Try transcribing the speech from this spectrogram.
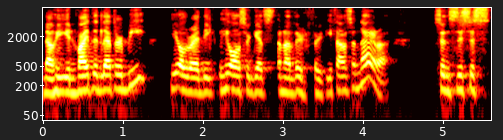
Now he invited letter B, he already he also gets another 30,000 naira. Since this is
